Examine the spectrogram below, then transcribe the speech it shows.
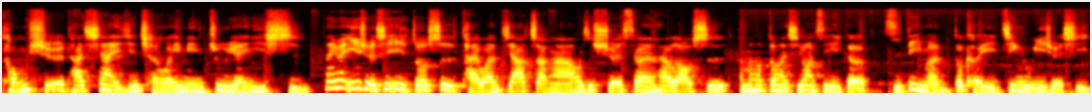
同学，他现在已经成为一名住院医师。那因为医学系一直都是台湾家长啊，或是学生还有老师，他们都很希望自己的子弟们都可以进入医学系，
